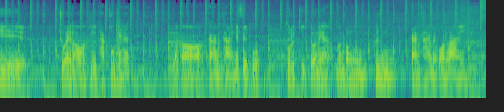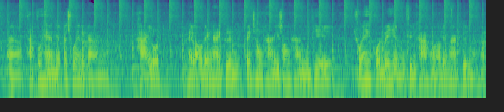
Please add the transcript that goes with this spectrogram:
ที่ช่วยเราก็คือทักทูแฮนแล้วก็การขายใน Facebook ธุรกิจตัวเนี้ยมันต้องพึ่งการขายแบบออนไลน์ทักทูแฮนเนี่ยก็ช่วยในการขายรถ ให้เราได้ง่ายขึ้น เป็นช่องทางอีกช่องทางหนึ่งที่ช่วยให้คนได้เห็นสินค้าของเราได้มากขึ้นนะครับ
